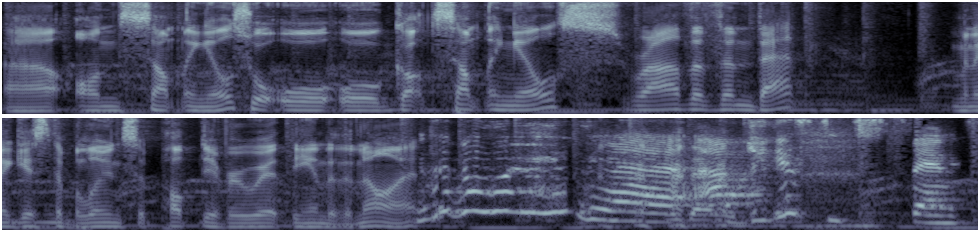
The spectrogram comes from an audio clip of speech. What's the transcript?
uh, on something else or, or, or got something else rather than that? I mean, I guess the balloons that popped everywhere at the end of the night. the balloons. Yeah, our biggest expense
